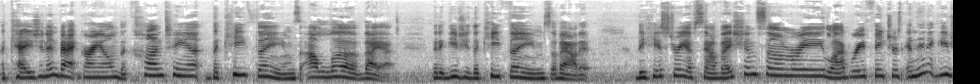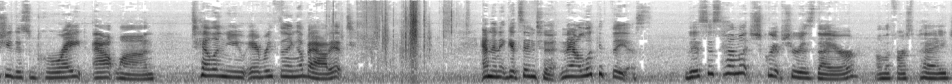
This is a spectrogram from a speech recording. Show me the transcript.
occasion and background, the content, the key themes. I love that, that it gives you the key themes about it. The history of salvation summary, library features, and then it gives you this great outline telling you everything about it. And then it gets into it. Now look at this. This is how much scripture is there on the first page.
